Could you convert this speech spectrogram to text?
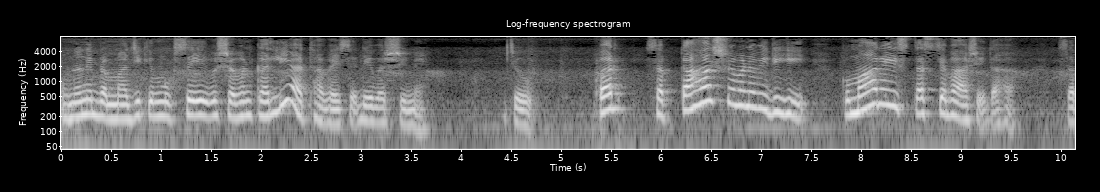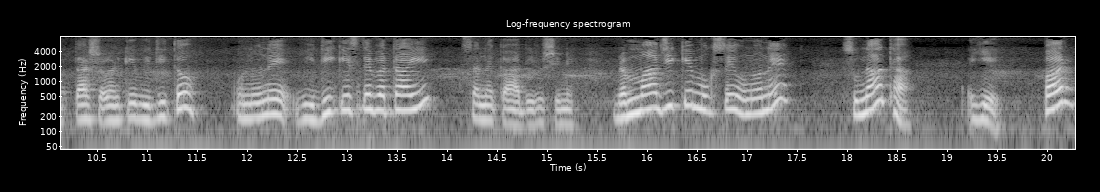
उन्होंने ब्रह्मा जी के मुख से वो श्रवण कर लिया था वैसे देवर्षि ने जो पर सप्ताह श्रवण विधि कुमार तस्य भाषित। सप्ताह श्रवण की विधि तो उन्होंने विधि किसने बताई? सनक आदि ऋषि ने। ब्रह्मा जी के मुख से उन्होंने सुना था ये, पर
